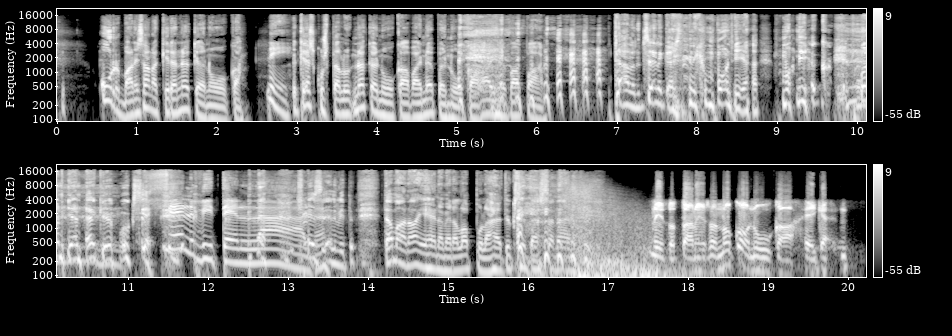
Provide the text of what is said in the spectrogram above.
Urbaani sanakirja nökönuuka. Niin. Keskustelu nökönuukaa vai nöpönuukaa, aihe vapaa. Täällä on nyt selkeästi niin kuin monia, monia, monia näkemyksiä. Selvitellään. Se. Tämä on aiheena meidän loppulähetyksen tässä näin. Niin, tota, niin se on nokonuukaa, eikä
